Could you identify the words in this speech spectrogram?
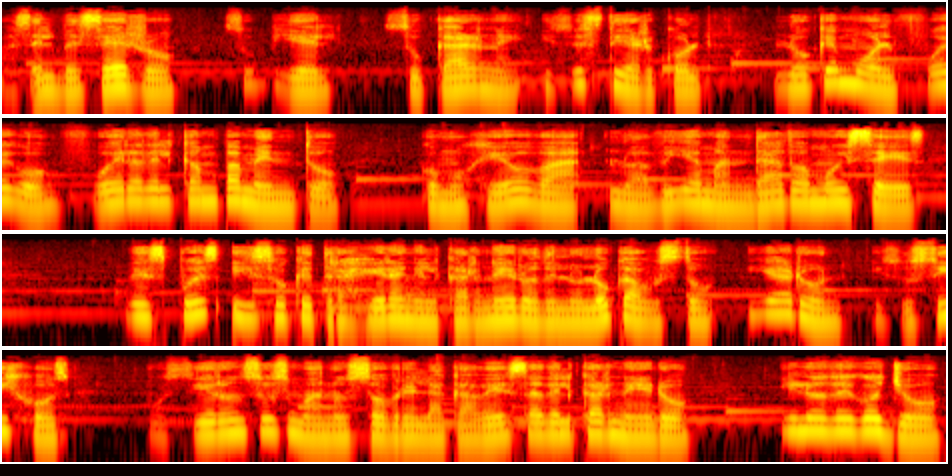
mas el becerro, su piel, su carne y su estiércol, lo quemó al fuego fuera del campamento, como Jehová lo había mandado a Moisés. Después hizo que trajeran el carnero del holocausto, y Aarón y sus hijos pusieron sus manos sobre la cabeza del carnero, y lo degolló,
